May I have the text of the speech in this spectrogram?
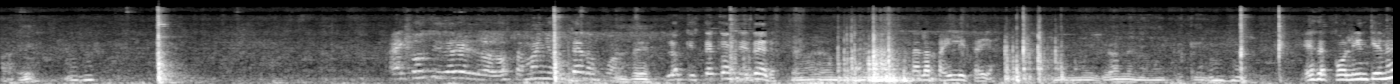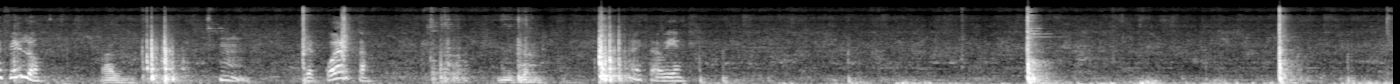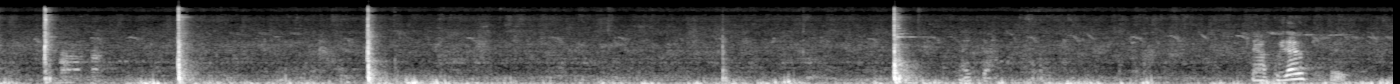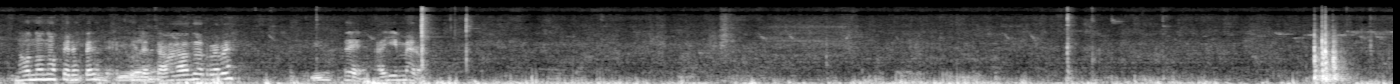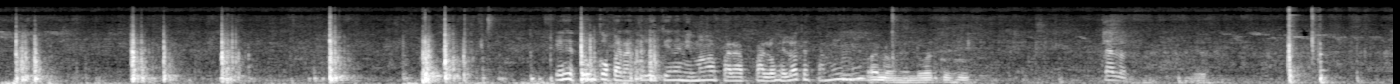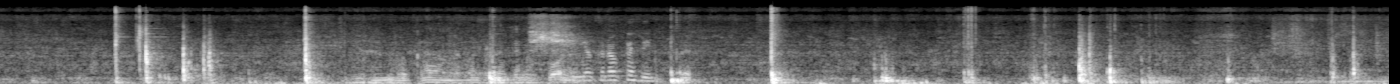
Ahí. Ahí considere lo- los tamaños de usted, don Juan. Sí. Lo que usted considere. Está la pailita ya. ni muy grande ni muy pequeño. Ese colín tiene filo. Algo. Hmm, De cuarta. Muy grande. Ahí está bien. Ahí está. No, no, no, espera, espera. Si le estaba dando al revés. Sí, allí mero. Ese trunco para qué lo tiene mi mamá para, para los elotes también, ¿no? Para los elotes, sí. Le tenemos Sí, yo creo que sí.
